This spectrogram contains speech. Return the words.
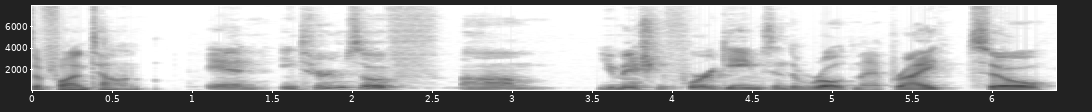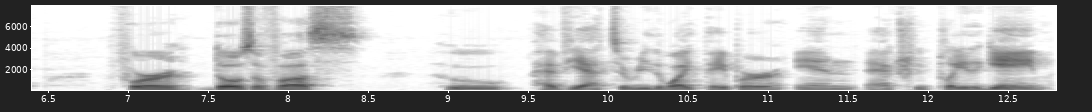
to find talent. And in terms of um, you mentioned four games in the roadmap, right? So for those of us who have yet to read the white paper and actually play the game,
